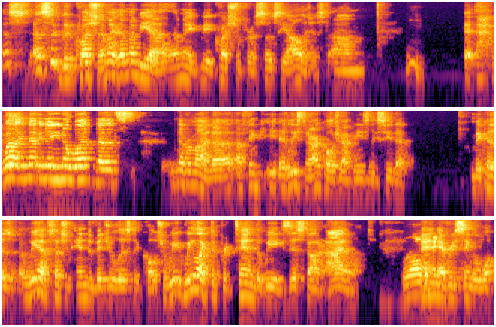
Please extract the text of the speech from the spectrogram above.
that's that's a good question. That might that might be a that might be a question for a sociologist. Um, hmm. Eh, well, you know, you know, you know what? No, that's never mind. I, I think at least in our culture, I can easily see that because we have such an individualistic culture. We we like to pretend that we exist on an island. We're all and every single one,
